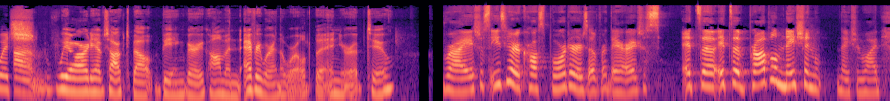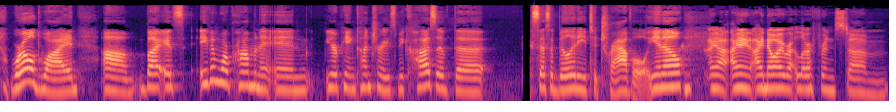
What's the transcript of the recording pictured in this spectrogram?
Which um, we already have talked about being very common everywhere in the world, but in Europe too. Right. It's just easier to cross borders over there. It's just it's a it's a problem nation nationwide worldwide um, but it's even more prominent in European countries because of the accessibility to travel. You know, Yeah, I I know I re- referenced um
